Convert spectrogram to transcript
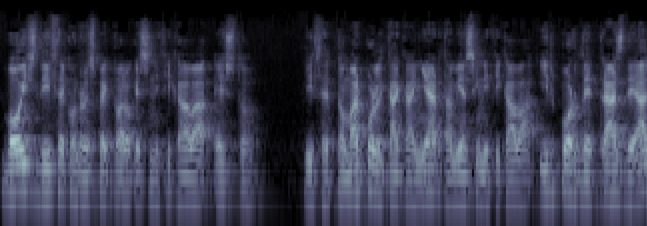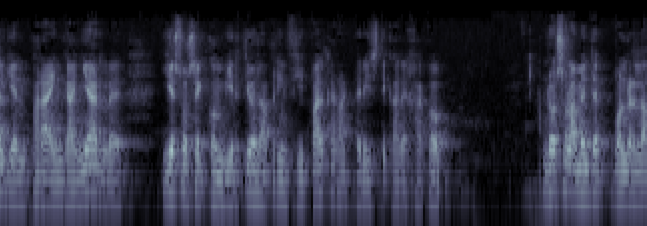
Boyce dice con respecto a lo que significaba esto, dice, tomar por el calcañar también significaba ir por detrás de alguien para engañarle, y eso se convirtió en la principal característica de Jacob. No solamente poner la,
